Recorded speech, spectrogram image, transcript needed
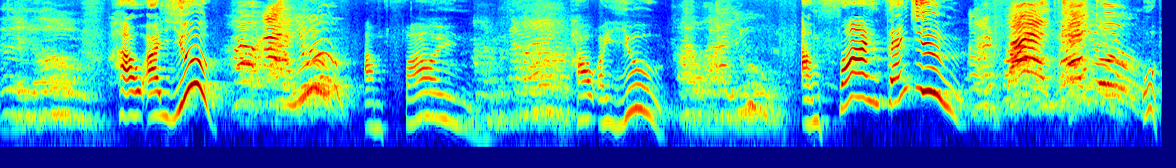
Hello. How are you? How are you? I'm fine. I'm fine. How are you? How are you? I'm fine, thank you. I'm fine, thank you. Oh,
